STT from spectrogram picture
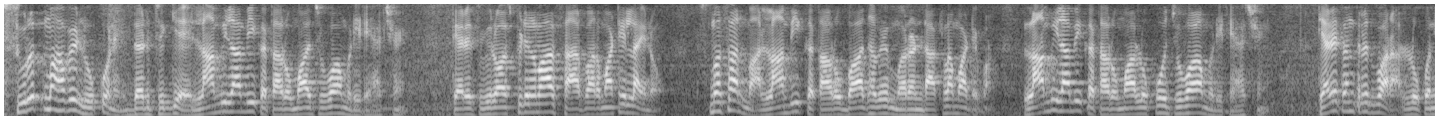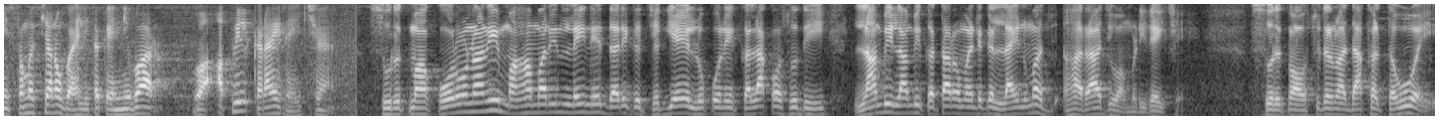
સુરતમાં હવે લોકોને દર જગ્યાએ લાંબી લાંબી કતારોમાં જોવા મળી રહ્યા છે. ત્યારે સિવિલ હોસ્પિટલમાં સારવાર માટે લાઈનો, સ્મશાનમાં લાંબી કતારો બાદ હવે મરણ દાખલા માટે પણ લાંબી લાંબી કતારોમાં લોકો જોવા મળી રહ્યા છે. ત્યારે તંત્ર દ્વારા લોકોની સમસ્યાનો વહેલી તકે નિવારવા અપીલ કરાઈ રહી છે. સુરતમાં કોરોનાની મહામારીને લઈને દરેક જગ્યાએ લોકોને કલાકો સુધી લાંબી લાંબી કતારોમાં એટલે કે લાઇનમાં રાહ જોવા મળી રહી છે. સુરતમાં હોસ્પિટલમાં દાખલ થવું હોય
